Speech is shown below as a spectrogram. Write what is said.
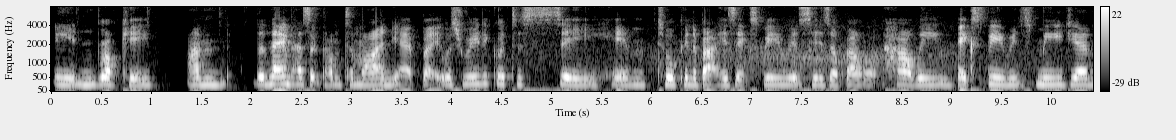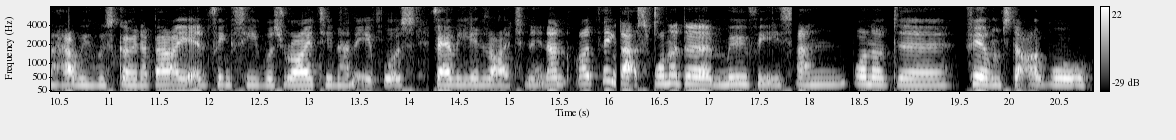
in Rocky and the name hasn't come to mind yet, but it was really good to see him talking about his experiences, about how he experienced media and how he was going about it and things he was writing, and it was very enlightening. And I think that's one of the movies and one of the films that I will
